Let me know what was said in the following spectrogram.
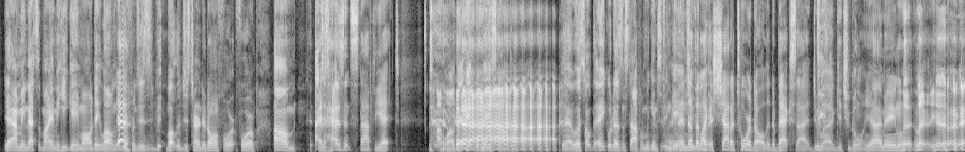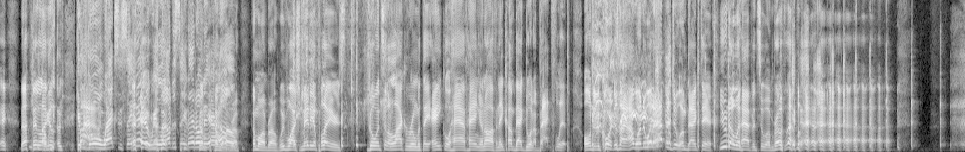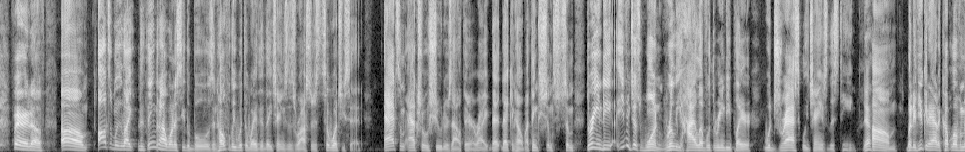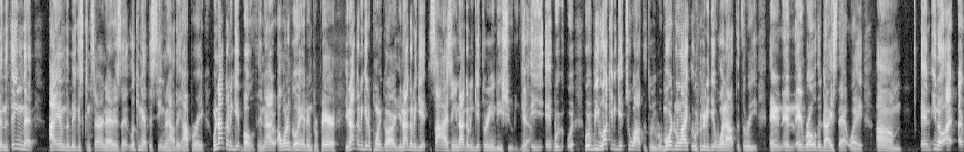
Yeah, I mean that's the Miami Heat game all day long. The yeah. difference is Butler just turned it on for for um I and just, hasn't I, stopped yet. Uh, well, that ankle may stop him. Yeah, let's hope the ankle doesn't stop him against in game Man, nothing two, like but- a shot of Toradol in the backside to uh, get you going. Yeah, I mean, look, look, nothing like we- a. uh, can we go on wax and say that? Are we allowed to say that on come, air? Come on, Oh. bro. Come on, bro. We've watched many of players go into the locker room with their ankle half hanging off, and they come back doing a backflip onto the court. Just like, I wonder what happened to him back there. You know what happened to him, bro. Fair enough. Um, ultimately, like the thing that I want to see the Bulls, and hopefully with the way that they change this roster, is to what you said. Add some actual shooters out there, right? That that can help. I think some some three and D, even just one really high level three and D player would drastically change this team. Yeah. Um, but if you can add a couple of them, and the thing that I am the biggest concern that is that looking at this team and how they operate, we're not going to get both. And I, I want to go ahead and prepare. You're not going to get a point guard. You're not going to get size, and you're not going to get three and D shooting. If- it- it- we're, we're, we'll be lucky to get two out the three, but more than likely we're going to get one out the three and and and roll the dice that way. Um, and you know. I I-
